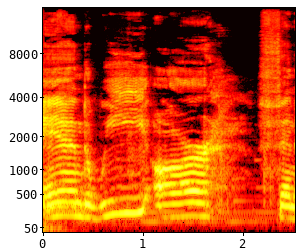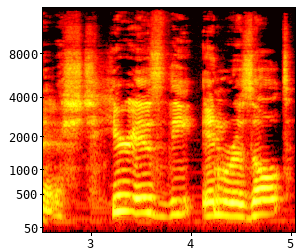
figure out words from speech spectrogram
And we are finished. Here is the end result.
